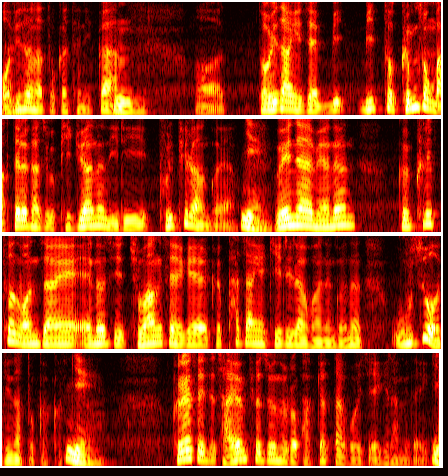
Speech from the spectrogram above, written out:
어디서나 똑같으니까, 음. 어, 더 이상 이제 미, 미터, 금속 막대를 가지고 비교하는 일이 불필요한 거예요. 예. 왜냐하면은 그 크립톤 원자의 에너지 주황색의 그 파장의 길이라고 하는 거는 우주 어디나 똑같거든요. 예. 그래서 이제 자연 표준으로 바뀌었다고 이제 얘기를 합니다. 이게.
